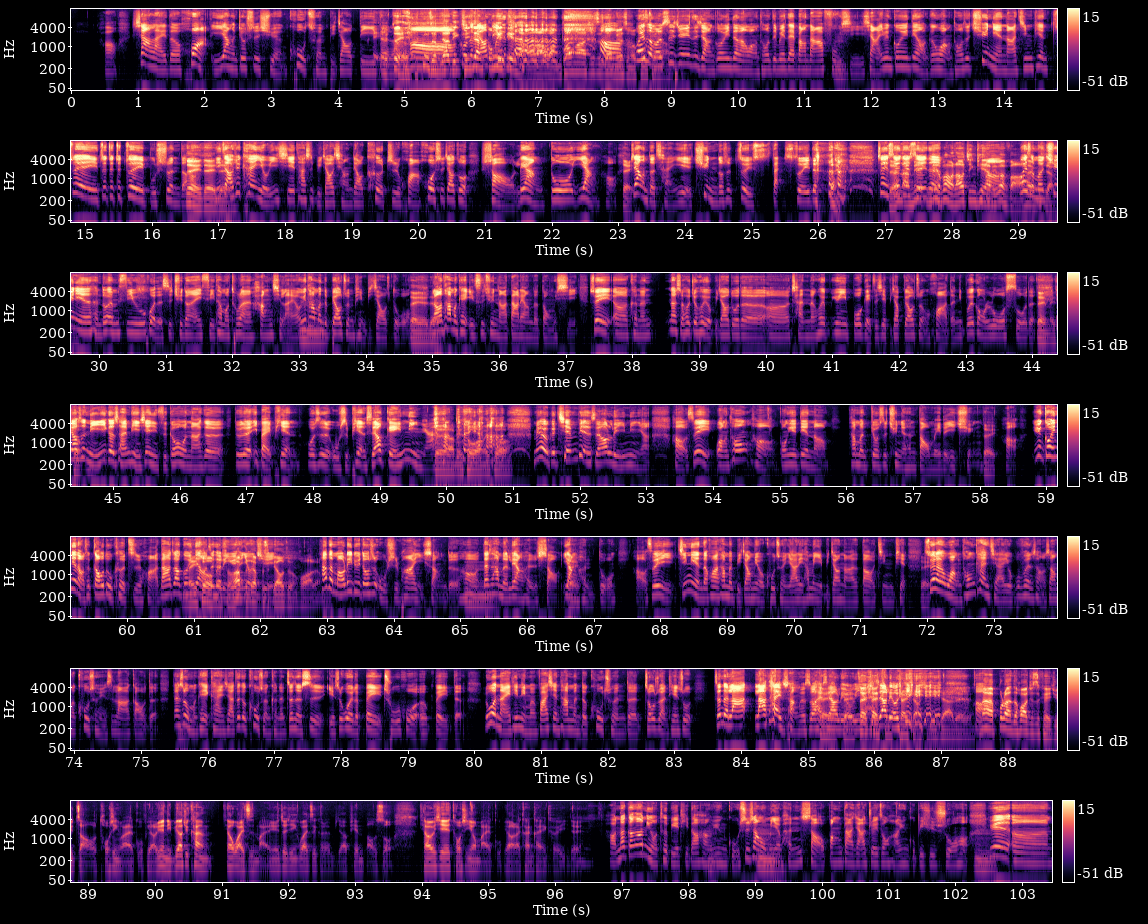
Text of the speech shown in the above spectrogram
好，下来的话一样就是选库存比较低的，对，库存比较低。其实像工业电脑啊、网通啊，其实都没有什么。为什么世俊一直讲工业电脑、网通这边再帮大家复习一下？因为工业电脑跟网通是去年拿晶片最最最最最不顺的。对对，你只要去看有一些它是比较强调克制化，或是叫做少量多样，哈，这样的产业去年都是最衰的，最衰最衰的，没有办法拿到晶片啊，没办法。为什么去年很多 MC CU 或者是驱动 IC，他们突然夯起来哦，因为他们的标准品比较多，对对对，然后他们可以一次去拿大量的东西，所以呃，可能那时候就会有比较多的呃产能会愿意拨给这些比较标准化的，你不会跟我啰嗦的，对，没错。要是你一个产品线，你只跟我拿个对不对一百片或是五十片，谁要给你呀？对啊，没错啊，没错，没有个千片，谁要理你啊？好，所以网通哈工业电脑。他们就是去年很倒霉的一群。对，好，因为工业电脑是高度克制化，大家知道工业电脑这个领域很有趣，不是标准化的，它的毛利率都是五十趴以上的哈，嗯、但是他们的量很少，样很多。好，所以今年的话，他们比较没有库存压力，他们也比较拿得到晶片。对虽然网通看起来有部分厂商的库存也是拉高的，但是我们可以看一下，这个库存可能真的是也是为了备出货而备的。如果哪一天你们发现他们的库存的周转天数，真的拉拉太长的时候，还是要留意，还是要留意一下。对，那不然的话，就是可以去找投信买的股票，因为你不要去看挑外资买，因为最近外资可能比较偏保守，挑一些投信有买的股票来看看也可以。对，嗯、好，那刚刚你有特别提到航运股，嗯、事实上我们也很少帮大家追踪航运股，必须说哈，嗯、因为嗯、呃，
